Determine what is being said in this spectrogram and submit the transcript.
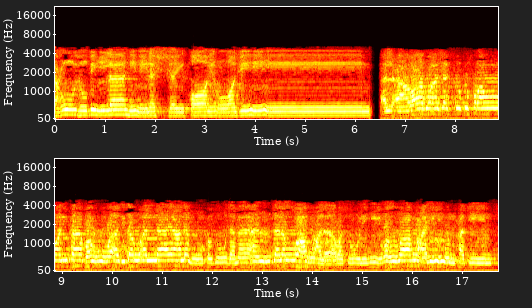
أعوذ بالله من الشيطان الرجيم. الأعراب أشد كفرا ونفاقا وأجدر أن لا يعلموا حدود ما أنزل الله على رسوله والله عليم حكيم.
